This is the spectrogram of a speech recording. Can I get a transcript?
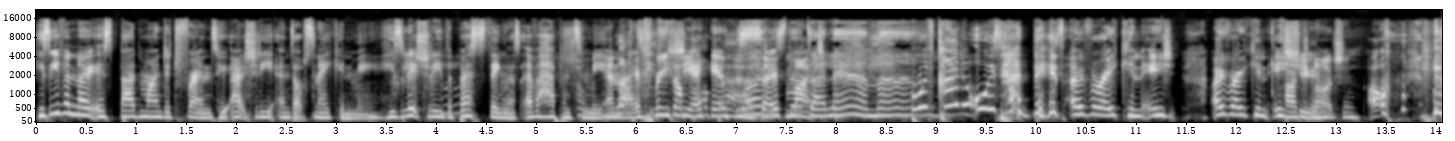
He's even noticed bad minded friends who actually end up snaking me. He's literally the best thing that's ever happened to me, and I what is the appreciate him problem? so much. dilemma? But we've kind of always had this overaching issue. Overaching issue. Arching. Oh,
